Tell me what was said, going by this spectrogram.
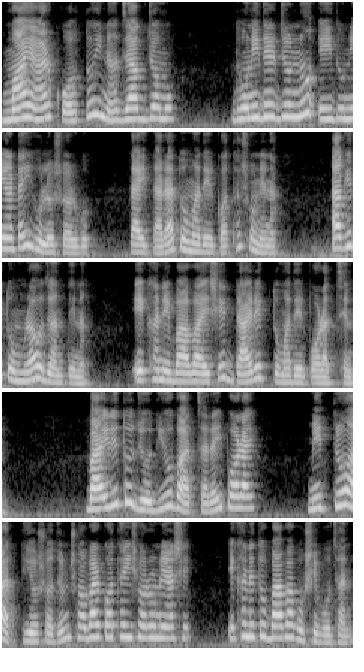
মায়ার কতই না জাঁকজমক। ধনীদের জন্য এই দুনিয়াটাই হলো স্বর্গ। তাই তারা তোমাদের কথা শোনে না। আগে তোমরাও জানতে না। এখানে বাবা এসে ডাইরেক্ট তোমাদের পড়াচ্ছেন। বাইরে তো যদিও বাচ্চারাই পড়ায়। মিত্র, আত্মীয় স্বজন সবার কথাই স্মরণে আসে। এখানে তো বাবা বসে বোঝান।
